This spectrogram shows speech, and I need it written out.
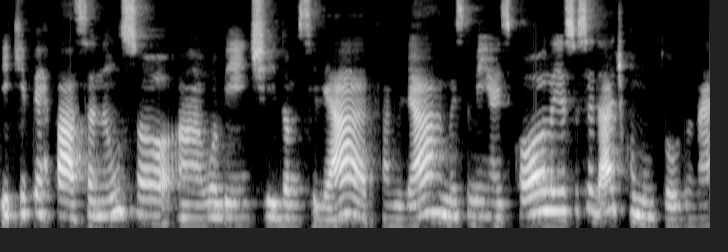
e que perpassa não só ah, o ambiente domiciliar, familiar, mas também a escola e a sociedade como um todo, né?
